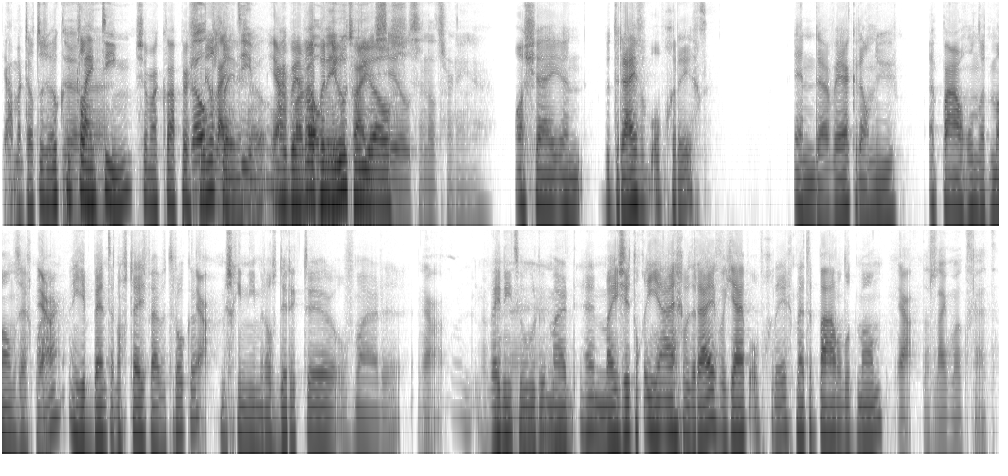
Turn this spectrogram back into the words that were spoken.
Ja, maar dat is ook een klein team, zeg maar, qua personeelsleden. Ja, maar ik ben wel benieuwd hoe je als, sales en dat soort dingen. als jij een bedrijf hebt opgericht en daar werken dan nu een paar honderd man, zeg maar, Ja. en je bent er nog steeds bij betrokken. Ja. Misschien niet meer als directeur of maar, de, Ja, ik weet niet hoe, de- maar, hè, maar je zit nog in je eigen bedrijf, wat jij hebt opgericht met een paar honderd man. Ja, dat lijkt me ook vet.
